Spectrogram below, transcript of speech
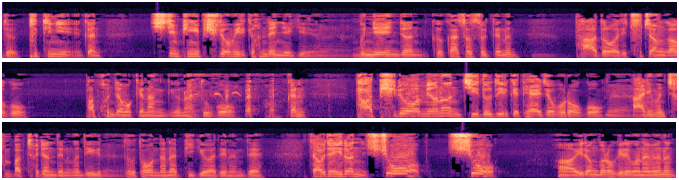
저 푸틴이 그러니까 시진핑이 필요하면 이렇게 한다는 얘기예요. 문재인 전 그 갔었을 때는 다들 어디 출장 가고 밥 혼자 먹게 남겨놔두고 어, 그러니까 다 필요하면은 지들도 이렇게 대접을 오고 아니면 찬밥 차전되는 건데 이게 또 더군다나 비교가 되는데 자 어제 이런 쇼업 쇼 어, 이런 걸 하게 되고 나면은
